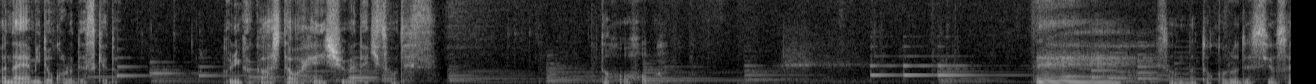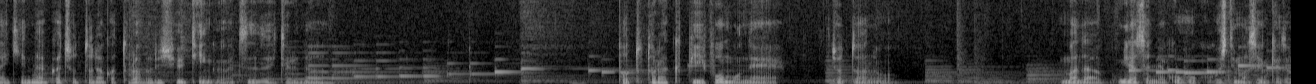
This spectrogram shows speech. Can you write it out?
まあ、悩みどころですけどとにかく明日は編集ができそうです。とほほえー、そんなところですよ。最近なんかちょっとなんかトラブルシューティングが続いてるな。ポットトラック P4 もねちょっとあのまだ皆さんにはご報告してませんけど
